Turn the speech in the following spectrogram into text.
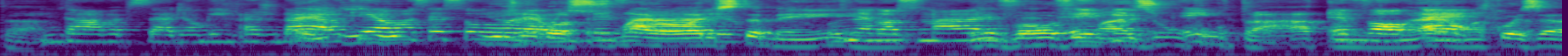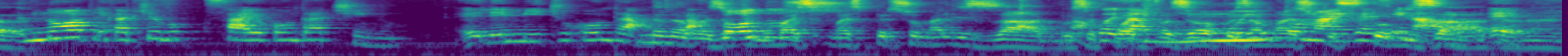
Tá. Então ela vai precisar de alguém pra ajudar É, ela, que é o assessor, os é o negócios empresário. maiores também. Os negócios maiores Envolve mais um contrato, evol- né? é. Uma coisa. No aplicativo sai o contratinho. Ele emite o contrato. Não, não, pra mas eu todos digo mais, mais personalizado. Você pode fazer uma coisa mais, mais customizada, é. né?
